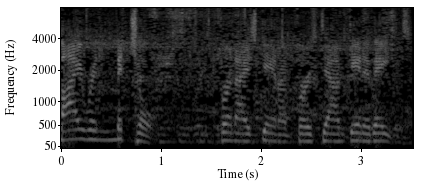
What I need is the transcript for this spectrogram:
Myron Mitchell for a nice gain on first down, gain of eight.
